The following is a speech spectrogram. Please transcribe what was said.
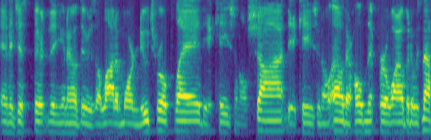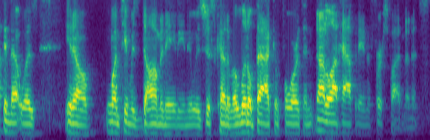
and it just there, there, you know there was a lot of more neutral play, the occasional shot, the occasional oh they're holding it for a while, but it was nothing that was you know one team was dominating. It was just kind of a little back and forth, and not a lot happening in the first five minutes.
